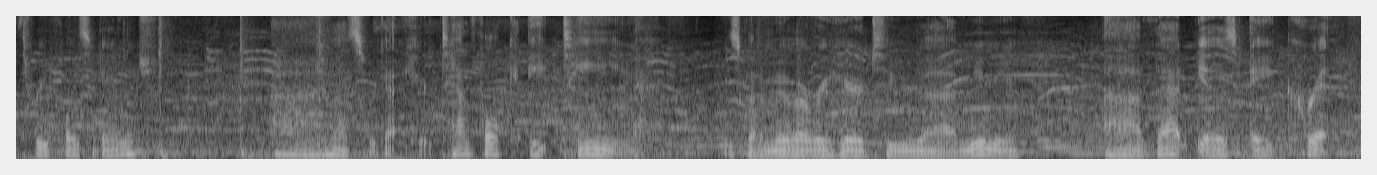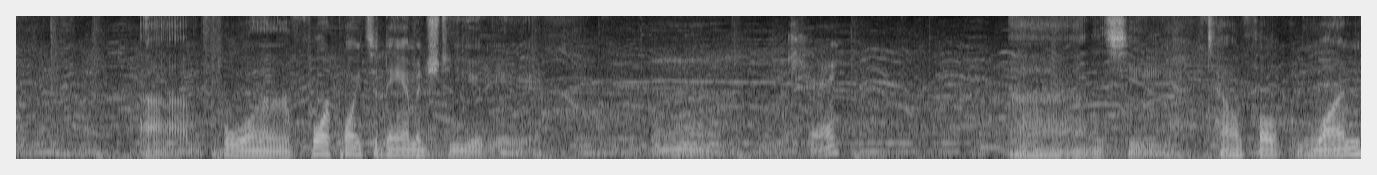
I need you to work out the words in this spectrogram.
three points of damage. Uh, who else we got here? Townfolk 18 is going to move over here to uh, Mew Mew. Uh, that is a crit um, for four points of damage to you, Mew Mew. Okay. Uh, let's see. Townfolk 1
